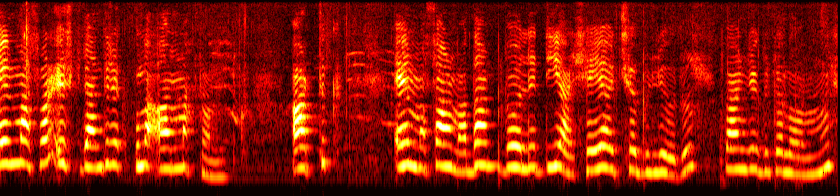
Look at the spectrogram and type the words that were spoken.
elmas var. Eskiden direkt bunu almak zorundaydık. Artık elmas almadan böyle diğer şeyi açabiliyoruz. Bence güzel olmuş.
